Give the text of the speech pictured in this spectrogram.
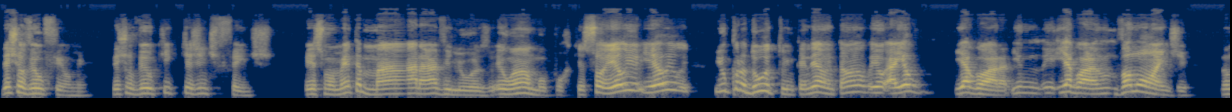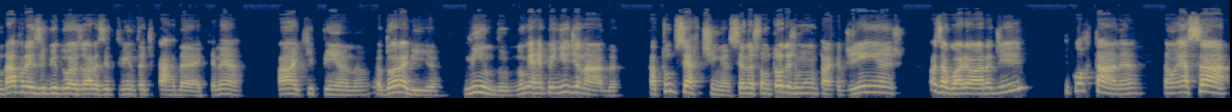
Deixa eu ver o filme, deixa eu ver o que, que a gente fez. Esse momento é maravilhoso. Eu amo, porque sou eu e eu e o produto, entendeu? Então, eu, eu, aí eu. E agora? E, e agora? Vamos onde? Não dá para exibir duas horas e trinta de Kardec, né? Ai, que pena. Eu adoraria. Lindo. Não me arrependi de nada. Tá tudo certinho. As cenas estão todas montadinhas. Mas agora é hora de, de cortar, né? Então, essa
